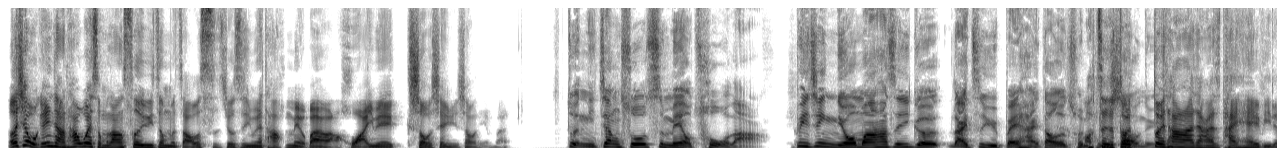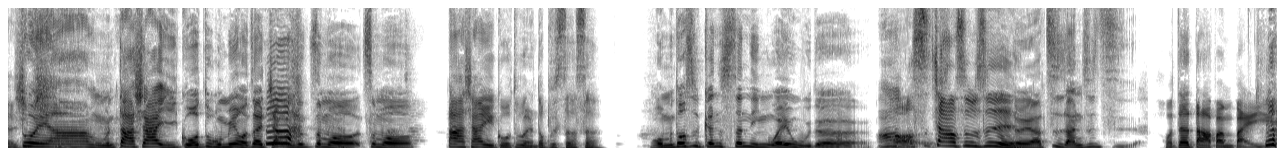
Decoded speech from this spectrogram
而且我跟你讲，他为什么让色欲这么早死，就是因为他没有办法画，因为受限于少年漫。对，你这样说是没有错啦，毕竟牛妈她是一个来自于北海道的淳朴少女，对，对她来讲还是太 heavy 的事。对啊，我们大虾夷国度没有在讲的是这么这么 大虾夷国度的人都不色色，我们都是跟森林为伍的哦，哦，是这样是不是？对啊，自然之子，我在大翻白眼。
